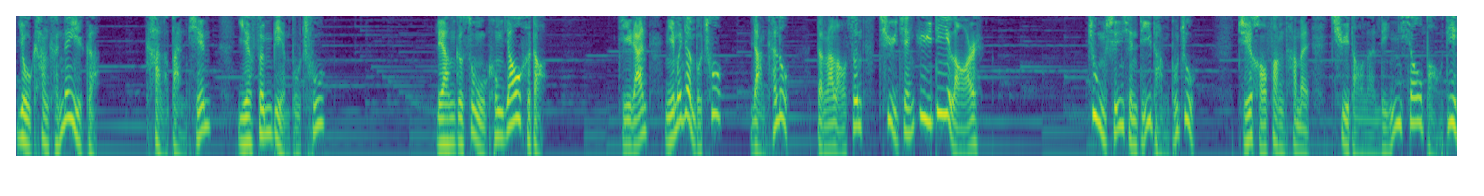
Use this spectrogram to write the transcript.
又看看那个，看了半天也分辨不出。两个孙悟空吆喝道：“既然你们认不出，让开路，等俺老孙去见玉帝老儿。”众神仙抵挡不住，只好放他们去到了凌霄宝殿。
